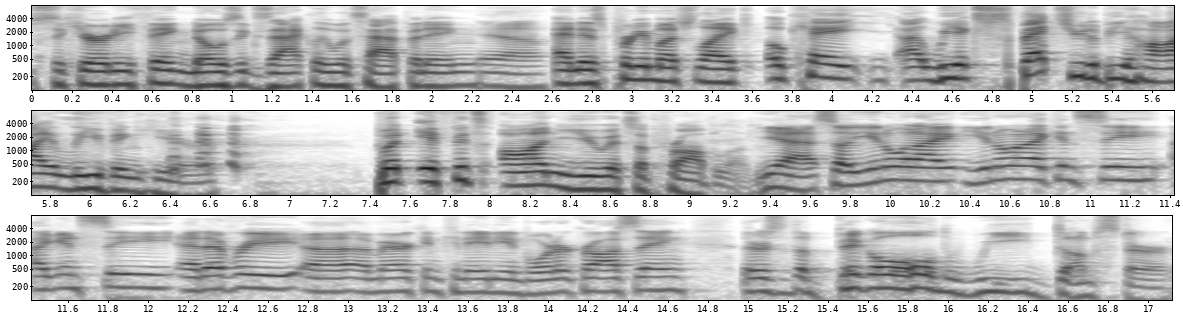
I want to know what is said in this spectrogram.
security thing knows exactly what's happening. Yeah. and is pretty much like, okay, we expect you to be high leaving here, but if it's on you, it's a problem. Yeah, so you know what I you know what I can see? I can see at every uh, American Canadian border crossing, there's the big old weed dumpster,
